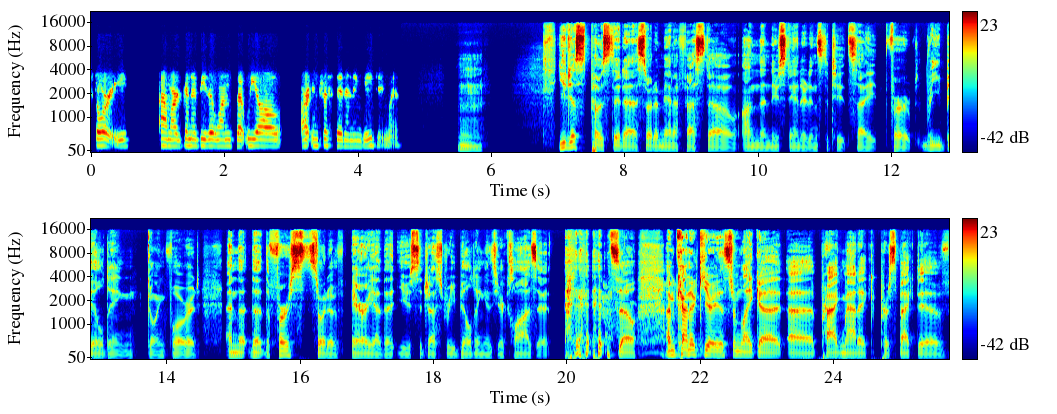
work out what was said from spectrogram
story um, are going to be the ones that we all are interested in engaging with. Mm. You just posted a sort of manifesto on the New Standard Institute site for rebuilding going forward. And the, the, the first sort of area that you suggest rebuilding is your closet. so I'm kind of curious from like a, a, pragmatic perspective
